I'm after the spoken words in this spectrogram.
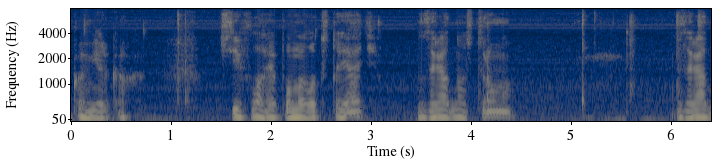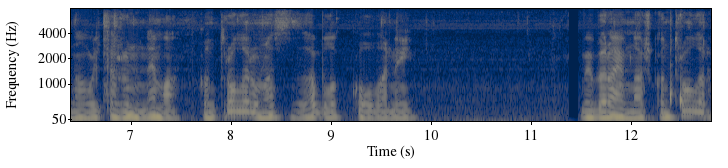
комірках. Всі флаги помилок стоять. Зарядного струму. Зарядного вольтажу нема. Контролер у нас заблокований. Вибираємо наш контролер.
